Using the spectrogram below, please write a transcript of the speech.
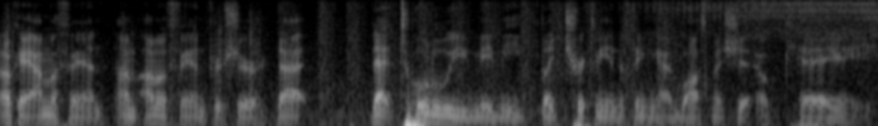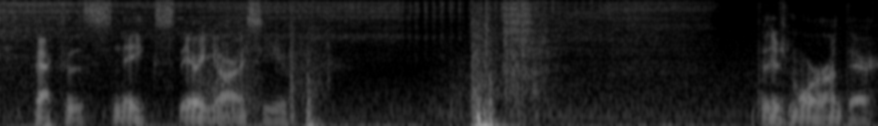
Okay, I'm a fan. I'm, I'm a fan for sure. That that totally made me, like, tricked me into thinking I'd lost my shit. Okay, back to the snakes. There you are, I see you. There's more, aren't there?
